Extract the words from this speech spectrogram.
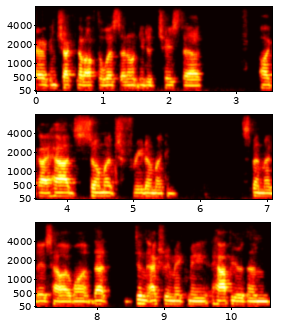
Okay, I can check that off the list. I don't need to chase that. Like I had so much freedom, I could spend my days how I want. That didn't actually make me happier than,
